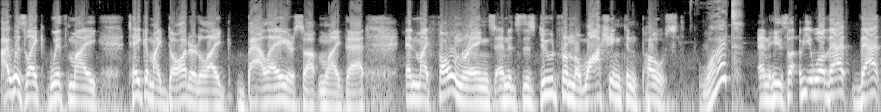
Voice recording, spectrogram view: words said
I was like with my taking my daughter to like ballet or something like that, and my phone rings, and it's this dude from the Washington Post what? and he's like, well, that that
